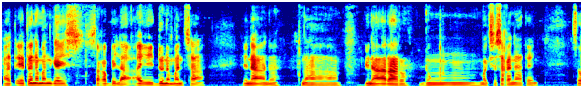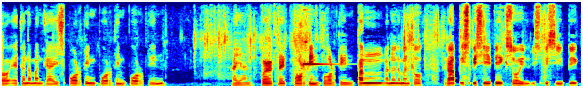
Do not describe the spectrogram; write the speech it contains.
At ito naman guys sa kabila ay doon naman sa inaano na inaararo nung magsasaka natin so ito naman guys 14 14 14 ayan perfect 14 14 pang ano naman to crop specific soil specific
